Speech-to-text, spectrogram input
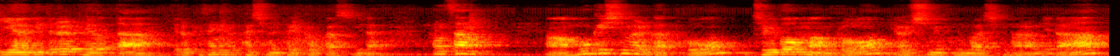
이야기들을 배웠다. 이렇게 생각하시면 될 것 같습니다. 항상 어, 호기심을 갖고 즐거운 마음으로 열심히 공부하시기 바랍니다.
